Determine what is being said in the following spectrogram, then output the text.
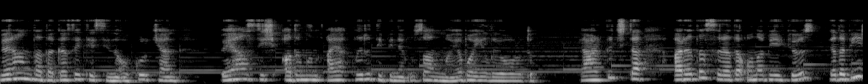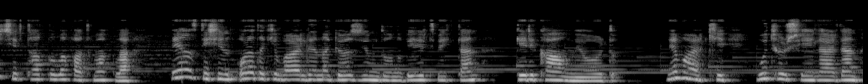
Verandada gazetesini okurken beyaz diş adamın ayakları dibine uzanmaya bayılıyordu. Yargıç da arada sırada ona bir göz ya da bir çift tatlı laf atmakla beyaz dişin oradaki varlığına göz yumduğunu belirtmekten geri kalmıyordu. Ne var ki bu tür şeylerden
